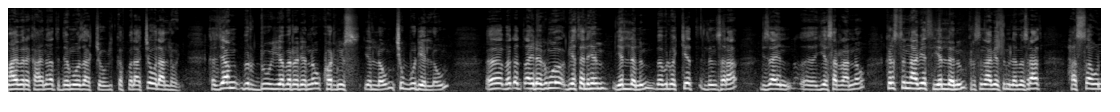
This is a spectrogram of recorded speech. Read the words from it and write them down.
ማህበረ ካህናት ደሞዛቸው ይከፈላቸው እላለሁኝ። ከዚያም ብርዱ እየበረደን ነው። ኮርኒስ የለውም፣ ችቡድ የለውም። በቀጣይ ደግሞ ቤተልሔም የለንም። በብሎኬት ልንሰራ ዲዛይን እየሰራን ነው። ክርስትና ቤት የለንም። ክርስትና ቤትም ለመስራት ሀሳቡን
